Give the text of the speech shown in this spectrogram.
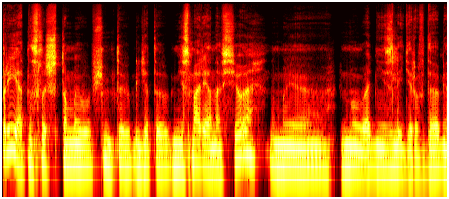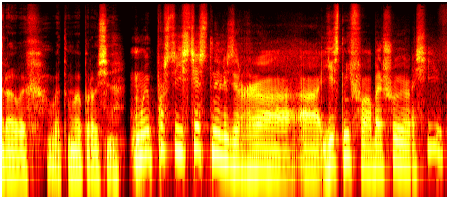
Приятно слышать, что мы, в общем-то, где-то, несмотря на все, мы ну, одни из лидеров да, мировых в этом вопросе. Мы просто естественный лидер. А, а, есть миф о большой России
